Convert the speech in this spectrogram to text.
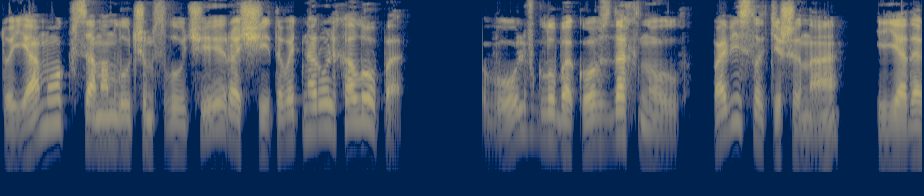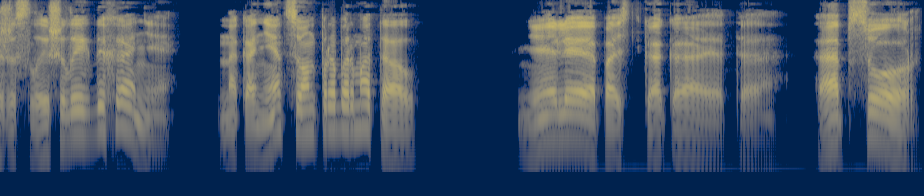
то я мог в самом лучшем случае рассчитывать на роль холопа. Вульф глубоко вздохнул. Повисла тишина, и я даже слышал их дыхание. Наконец он пробормотал. «Нелепость какая-то! Абсурд!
